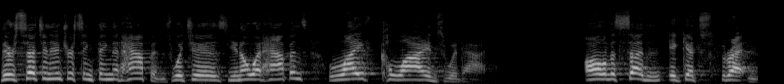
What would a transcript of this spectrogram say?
there's such an interesting thing that happens, which is you know what happens? Life collides with that. All of a sudden, it gets threatened.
